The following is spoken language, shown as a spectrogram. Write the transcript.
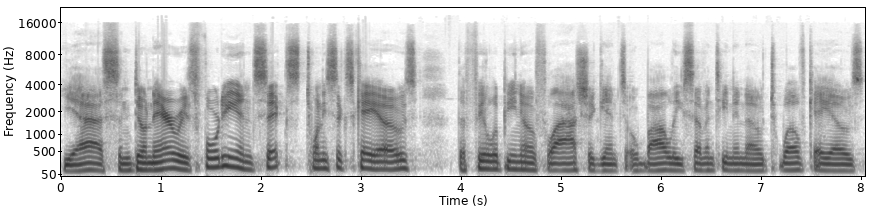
Yes, and Donaire is 40 and 6, 26 KOs. The Filipino Flash against Oubaali, 17 and 0, 12 KOs,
